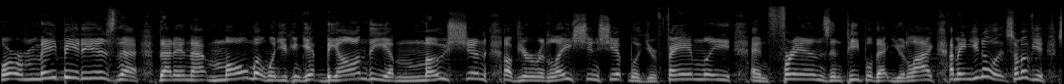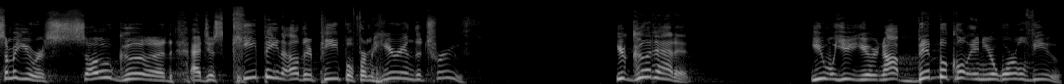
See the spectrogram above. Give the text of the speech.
Or maybe it is that, that in that moment when you can get beyond the emotion of your relationship with your family and friends and people that you like. I mean, you know, some of you, some of you are so good at just keeping other people from hearing the truth. You're good at it. You, you, you're not biblical in your worldview.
